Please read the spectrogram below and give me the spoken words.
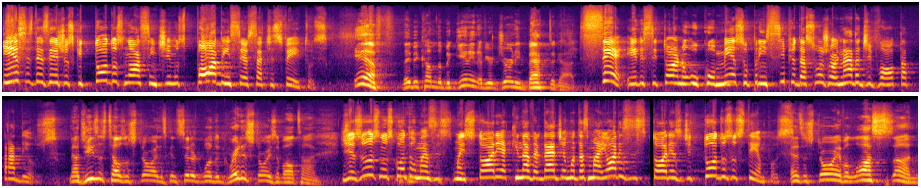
Esses desejos que todos nós sentimos podem ser satisfeitos if they become the beginning of your journey back to God. se eles se tornam o começo, o princípio da sua jornada de volta para Deus. Now, Jesus tells a story that's considered one of the greatest stories of all time. Jesus nos conta uma, uma história que, na verdade, é uma das maiores histórias de todos os tempos. And it's a story of a lost son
